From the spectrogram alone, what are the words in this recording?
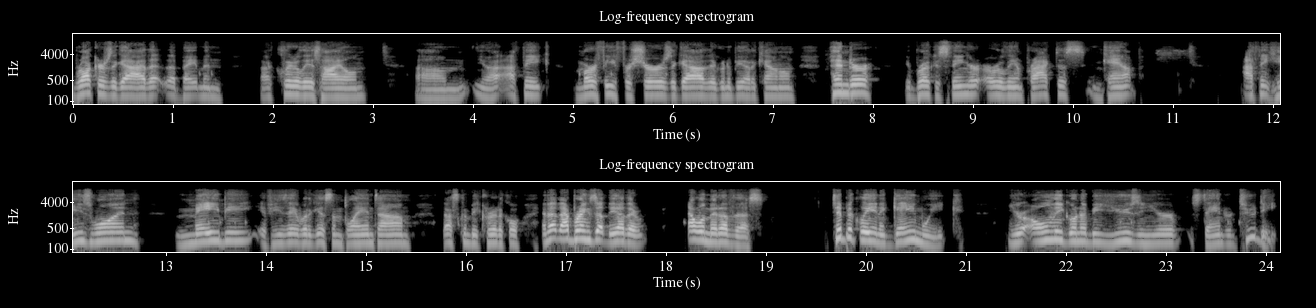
Rucker's a guy that, that Bateman uh, clearly is high on. Um, you know, I, I think Murphy for sure is a guy they're going to be able to count on. Pinder, he broke his finger early in practice in camp. I think he's one. Maybe if he's able to get some playing time, that's going to be critical. And that, that brings up the other element of this. Typically in a game week, you're only going to be using your standard two deep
